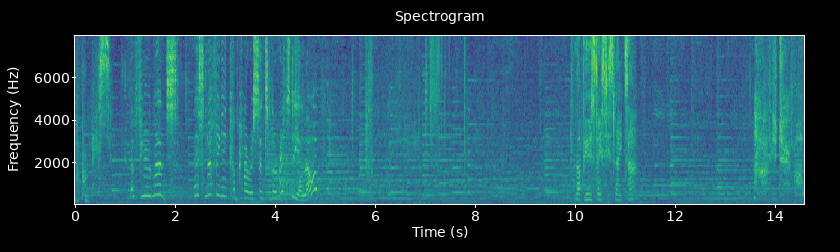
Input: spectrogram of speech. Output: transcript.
I promise. A few months. There's nothing in comparison to the rest of your life. Love you, Stacey Slater. I love you too, Mum.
